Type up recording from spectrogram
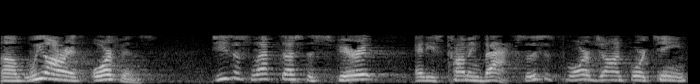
um, we are as orphans. Jesus left us the Spirit and He's coming back. So this is 4 John 14.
